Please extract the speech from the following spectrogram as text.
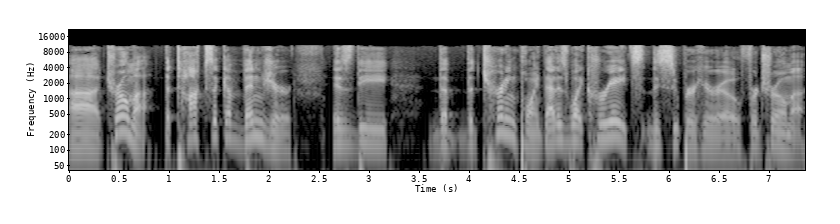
Uh, the Toxic Avenger, is the the the turning point. That is what creates the superhero for Troma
